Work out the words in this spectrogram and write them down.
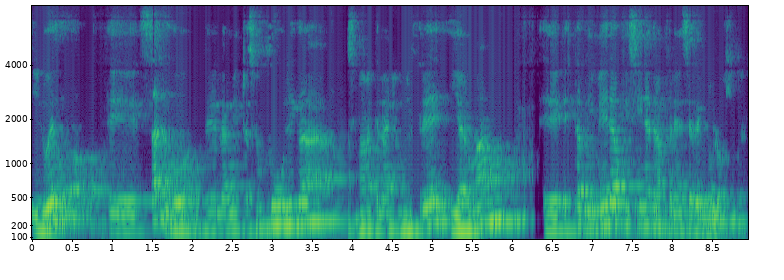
y luego eh, salgo de la administración pública, aproximadamente el año 2003, y armamos eh, esta primera oficina de transferencia tecnológica.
